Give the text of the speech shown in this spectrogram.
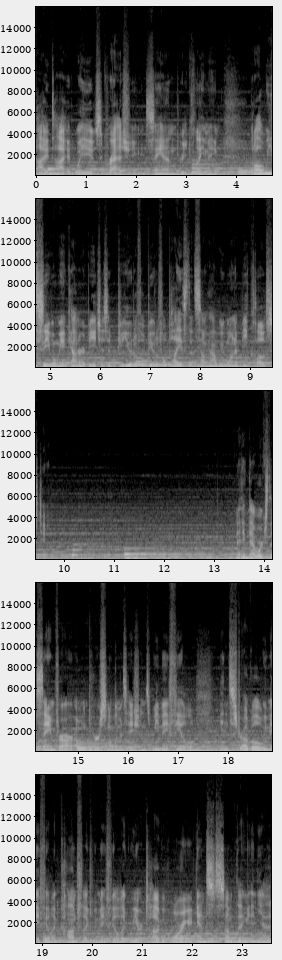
high tide, waves crashing, sand reclaiming. But all we see when we encounter a beach is a beautiful, beautiful place that somehow we want to be close to. And I think that works the same for our own personal limitations. We may feel in struggle, we may feel in conflict, we may feel like we are tug of warring against something, and yet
